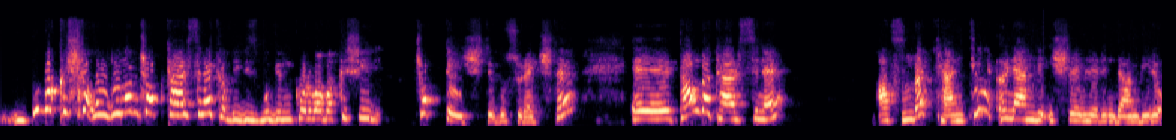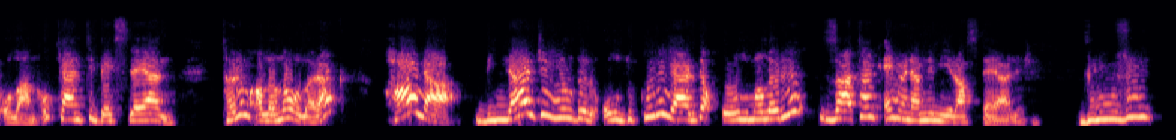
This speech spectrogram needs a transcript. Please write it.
bu bakışta olduğunun çok tersine tabii biz bugün koruma bakışı çok değişti bu süreçte. E, tam da tersine aslında kentin önemli işlevlerinden biri olan, o kenti besleyen tarım alanı olarak hala binlerce yıldır oldukları yerde olmaları zaten en önemli miras değerleri. Günümüzün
